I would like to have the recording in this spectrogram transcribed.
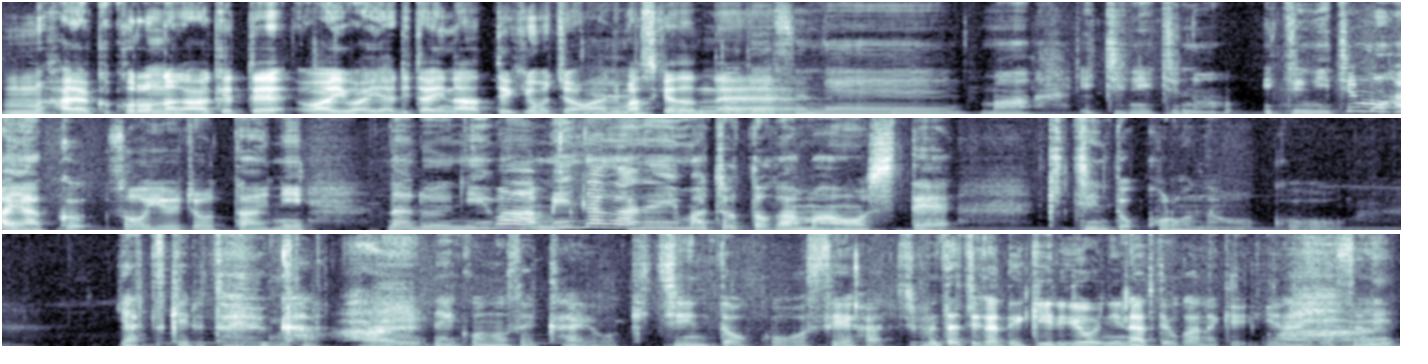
うん、早くコロナが明けてワイワイやりたいなっていう気持ちはありますけどね。本当ですね。まあ一日の一日も早くそういう状態になるにはみんながね今ちょっと我慢をしてきちんとコロナをこうやっつけるというか。はい。ね、この世界をきちんとこう制覇自分たちができるようになっておかなきゃいけないですね。はい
